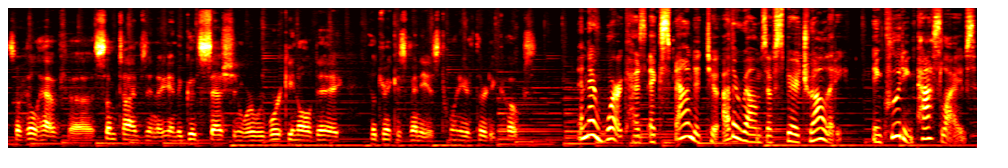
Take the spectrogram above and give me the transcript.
So he'll have, uh, sometimes in a, in a good session where we're working all day, he'll drink as many as 20 or 30 Cokes. And their work has expanded to other realms of spirituality, including past lives,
